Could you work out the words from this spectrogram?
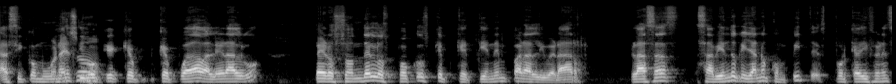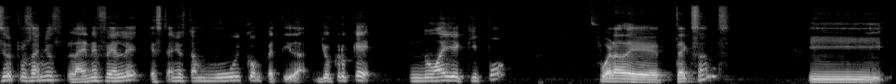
así como un activo que, pueda valer algo, pero son de los pocos que, tienen para liberar plazas sabiendo que ya no compites, porque a diferencia de otros años, la NFL este año está muy competida. Yo creo que no hay equipo fuera de Texans y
